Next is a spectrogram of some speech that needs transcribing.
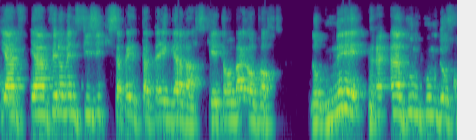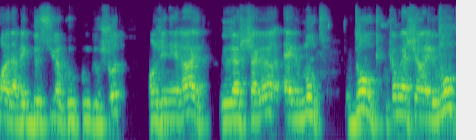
Il y, a un phénomène physique qui s'appelle Tataï Gavar, ce qui est en bas l'emporte. Donc, mets un koum d'eau froide avec dessus un koum d'eau chaude. En général, la chaleur, elle monte. Donc, quand la chaleur, elle monte,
